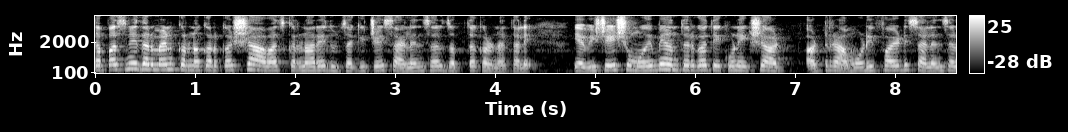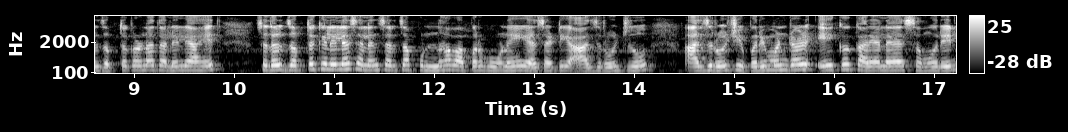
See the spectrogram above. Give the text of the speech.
तपासणी दरम्यान कर्णकर्कश आवाज करणारे दुचाकीचे सायलेन्सर जप्त करण्यात आले. या विशेष मोहिमेअंतर्गत एकूण एकशे अठरा मोडिफाईड सायलेन्सर जप्त करण्यात आलेले आहेत. सदर जप्त केलेल्या सायलेन्सरचा पुन्हा वापर होऊ नये यासाठी आज रोज जो आज रोजी परिमंडळ एक कार्यालयासमोरील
